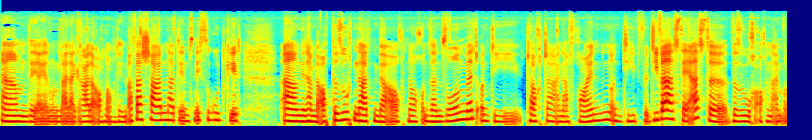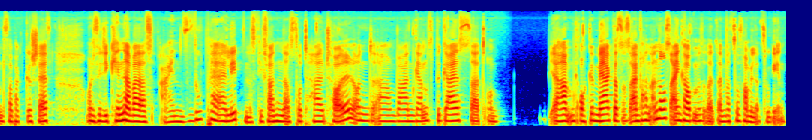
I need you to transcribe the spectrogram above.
ähm, der ja nun leider gerade auch noch den Wasserschaden hat, dem es nicht so gut geht. Ähm, den haben wir auch besucht und da hatten wir auch noch unseren Sohn mit und die Tochter einer Freundin und die, für die war es der erste Besuch auch in einem Unverpackt-Geschäft und für die Kinder war das ein super Erlebnis. Die fanden das total toll und ähm, waren ganz begeistert und wir haben auch gemerkt, dass es einfach ein anderes Einkaufen ist, als einfach zur Familie zu gehen.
